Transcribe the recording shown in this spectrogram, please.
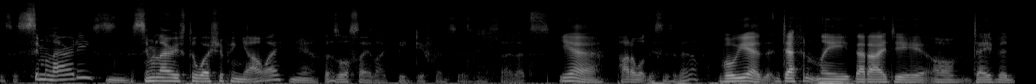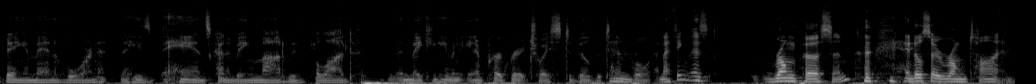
is the similarities, the similarities to worshiping Yahweh, Yeah. but there's also like big differences. And so that's Yeah. part of what this is about. Well, yeah, definitely that idea of David being a man of war and his hands kind of being marred with blood and making him an inappropriate choice to build the Mm. temple. And I think there's wrong person and also wrong time.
